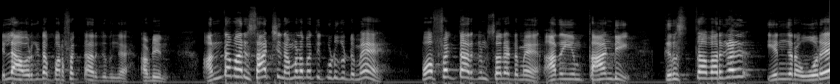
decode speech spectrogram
இல்லை அவர்கிட்ட பர்ஃபெக்டாக இருக்குதுங்க அப்படின்னு. அந்த மாதிரி சாட்சி நம்மளை பற்றி கொடுக்கட்டுமே? பர்ஃபெக்டாக இருக்குன்னு சொல்லட்டுமே? அதையும் தாண்டி கிறிஸ்தவர்கள் என்கிற ஒரே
